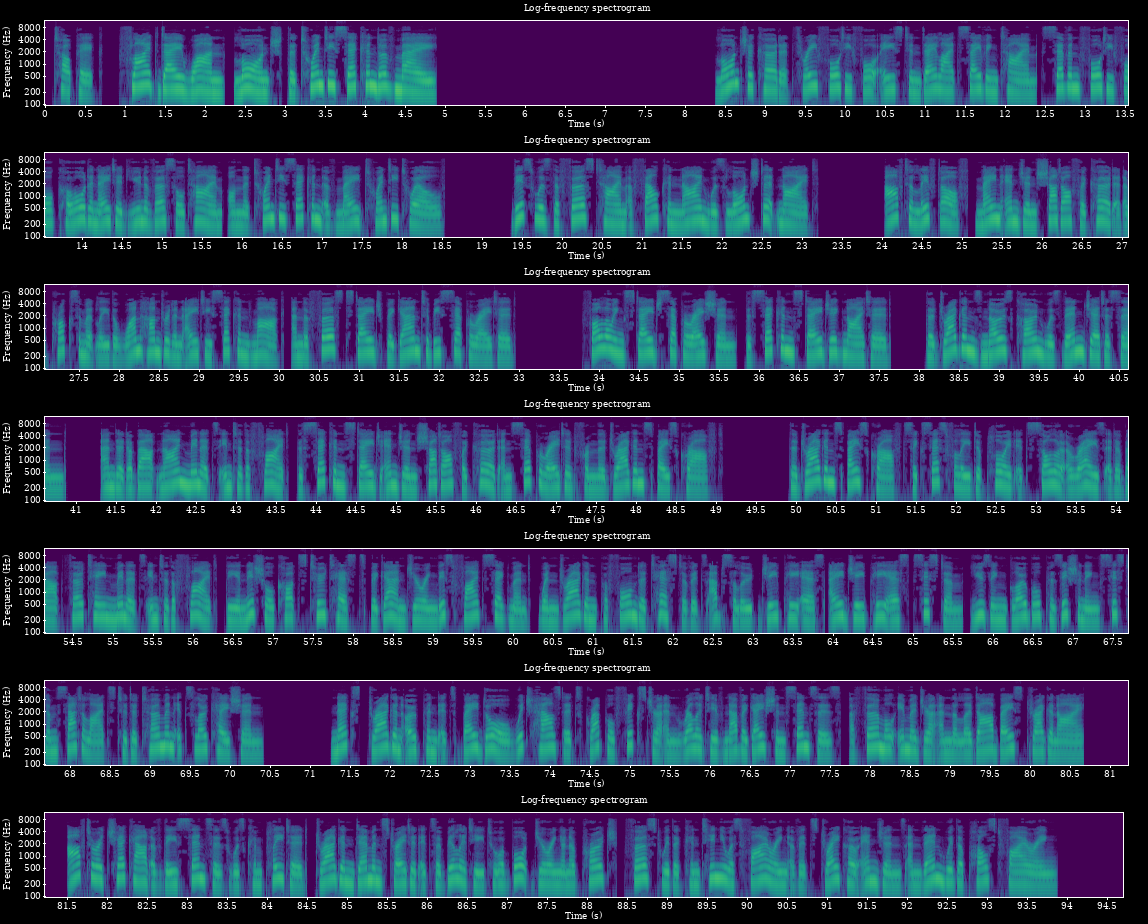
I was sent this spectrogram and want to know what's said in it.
Topic: Flight Day 1, launch the 22nd of May. Launch occurred at 3:44 Eastern Daylight Saving Time, 7:44 Coordinated Universal Time on the 22nd of May 2012. This was the first time a Falcon 9 was launched at night. After liftoff, main engine shut-off occurred at approximately the 180-second mark, and the first stage began to be separated. Following stage separation, the second stage ignited. The Dragon's nose cone was then jettisoned. And at about nine minutes into the flight, the second stage engine shut-off occurred and separated from the Dragon spacecraft. The Dragon spacecraft successfully deployed its solar arrays at about 13 minutes into the flight. The initial COTS-2 tests began during this flight segment, when Dragon performed a test of its absolute GPS AGPS system, using Global Positioning System satellites to determine its location. Next, Dragon opened its bay door which housed its grapple fixture and relative navigation sensors, a thermal imager and the LiDAR-based Dragon Eye. After a checkout of these sensors was completed, Dragon demonstrated its ability to abort during an approach, first with a continuous firing of its Draco engines and then with a pulsed firing.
